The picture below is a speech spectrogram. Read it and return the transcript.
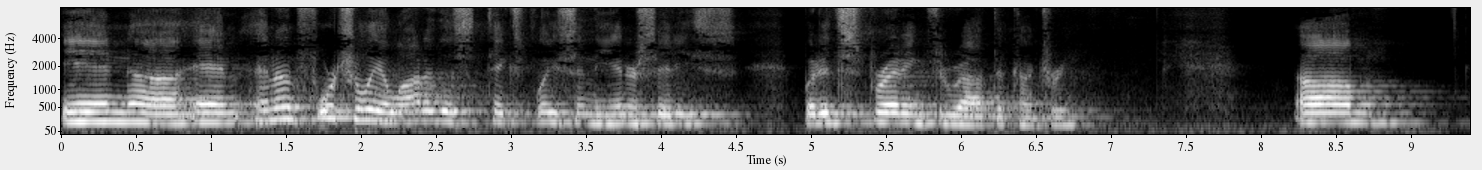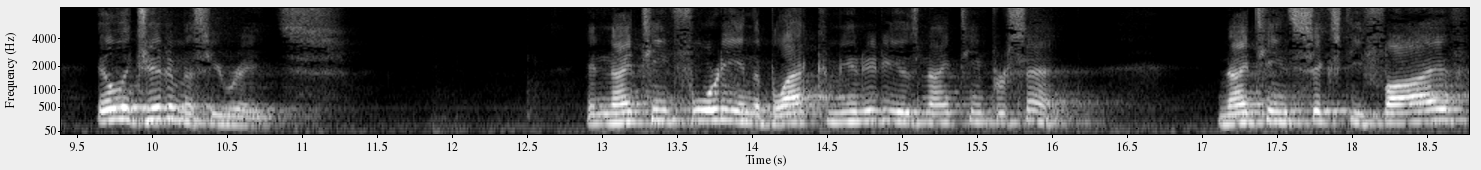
And, uh, and, and unfortunately, a lot of this takes place in the inner cities, but it's spreading throughout the country. Um, illegitimacy rates. In 1940, in the black community, is 19%. 1965,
